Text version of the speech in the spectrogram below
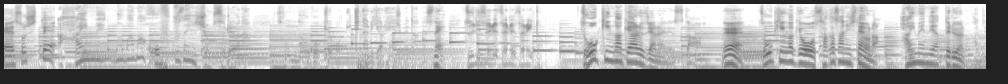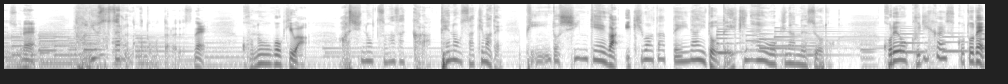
えー、そして背面のままほふ前進するようなそんな動きをいきなりやり始めたんですね。ズリズリズリズリと。雑巾がけあるじゃないですか。ね雑巾がけを逆さにしたような背面でやってるような感じですよね。何をさせるんだと思ったらですねこの動きは足のつま先から手の先までピーンと神経が行き渡っていないとできない動きなんですよと。これを繰り返すことで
